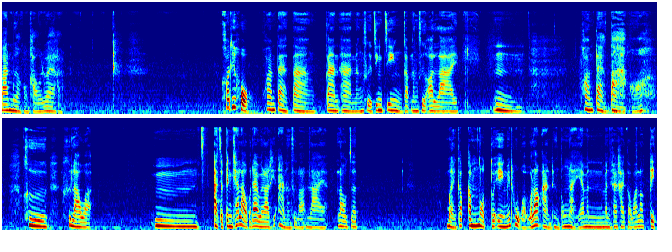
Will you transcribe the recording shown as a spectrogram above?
บ้านเมืองของเขาด้วยค่ะ ข้อที่ 6 ความแตกต่างการอ่านหนังสือจริง ๆ กับหนังสือออนไลน์ อืม ความแตกต่างเหรอคือคือเราอะอืมอาจจะเป็นแค่เราก็ได้เวลาที่อ่านหนังสือออนไลน์อะเราจะเหมือนกับกำหนดตัวเองไม่ถูกอะว่าเราอ่านถึงตรงไหนอะมันมันคล้ายๆ กับว่าเราติด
